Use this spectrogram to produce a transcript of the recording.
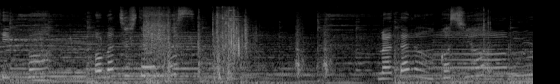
きっとお待ちしております。またのお越しを。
